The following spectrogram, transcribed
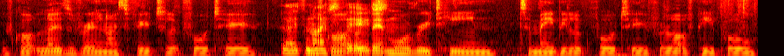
we've got loads of really nice food to look forward to. Loads of we've nice got a bit more routine to maybe look forward to for a lot of people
